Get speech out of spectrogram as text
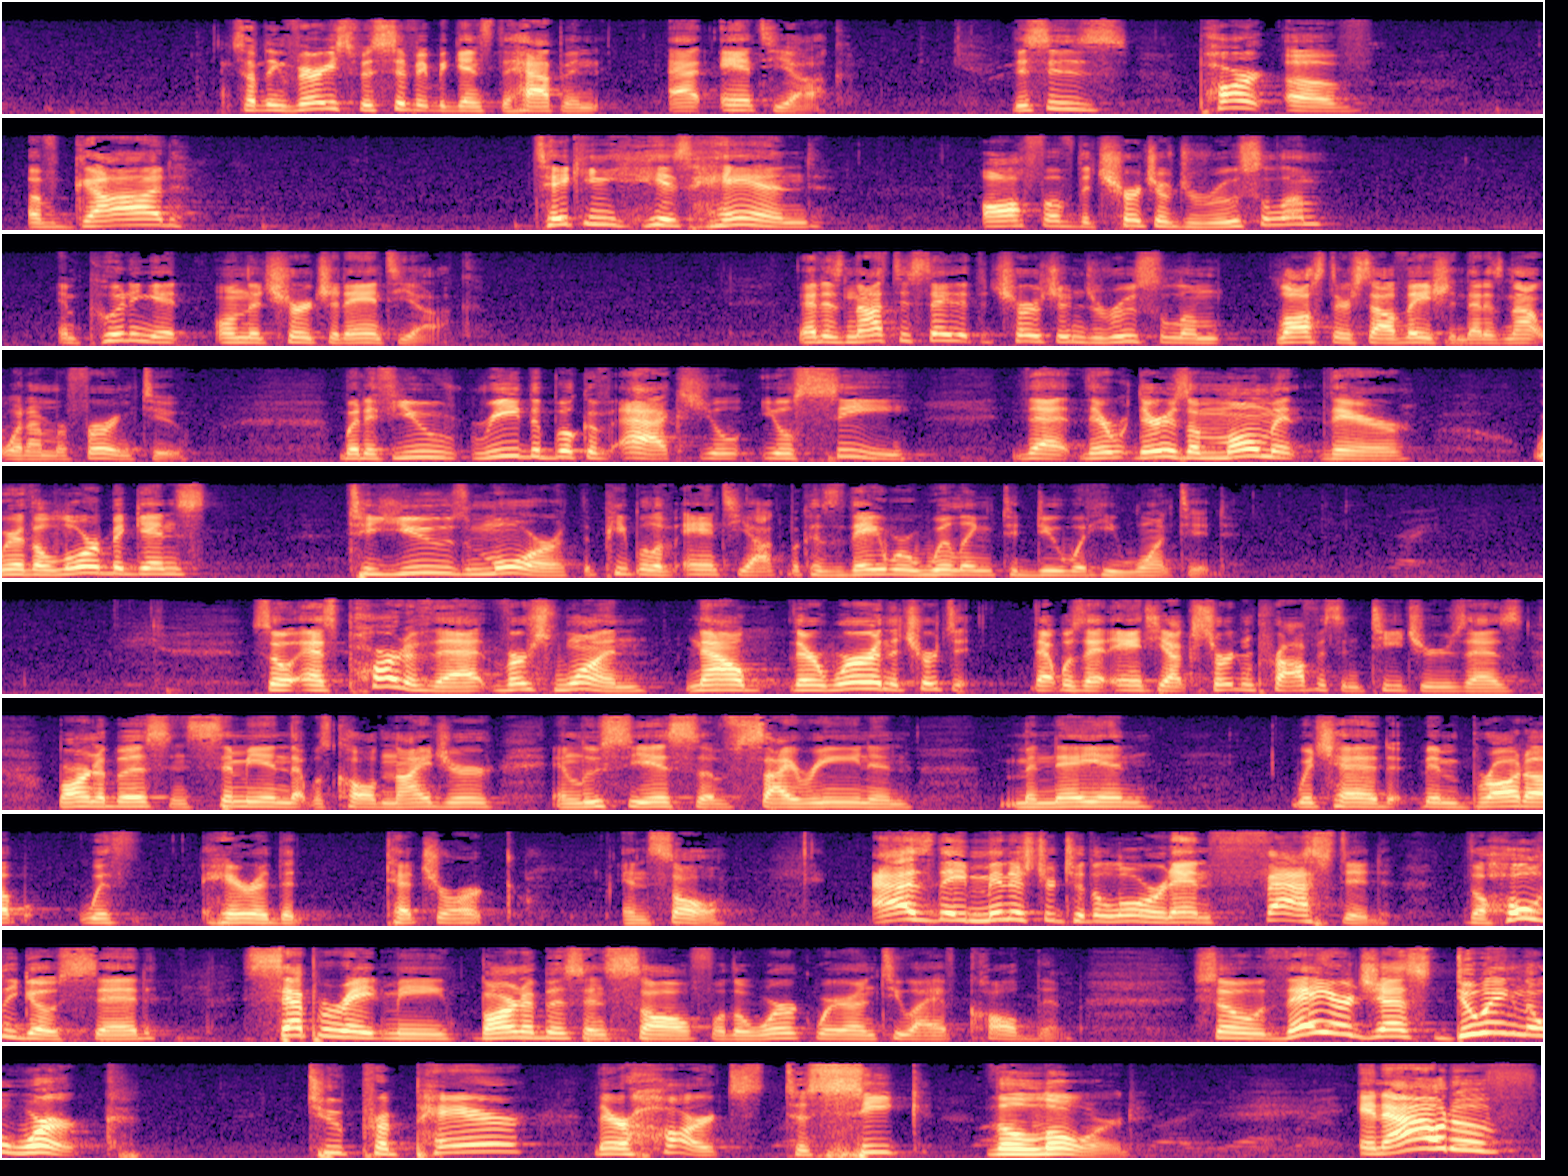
something very specific begins to happen at Antioch. This is part of, of God taking his hand off of the church of Jerusalem and putting it on the church at Antioch. That is not to say that the church in Jerusalem lost their salvation. That is not what I'm referring to. But if you read the book of Acts, you'll, you'll see that there, there is a moment there where the Lord begins to use more the people of Antioch because they were willing to do what he wanted. So, as part of that, verse 1 now there were in the church that was at Antioch certain prophets and teachers, as Barnabas and Simeon, that was called Niger, and Lucius of Cyrene and Manaen, which had been brought up with Herod the Tetrarch and Saul. As they ministered to the Lord and fasted, the Holy Ghost said, Separate me, Barnabas and Saul, for the work whereunto I have called them. So they are just doing the work to prepare their hearts to seek the Lord. And out of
